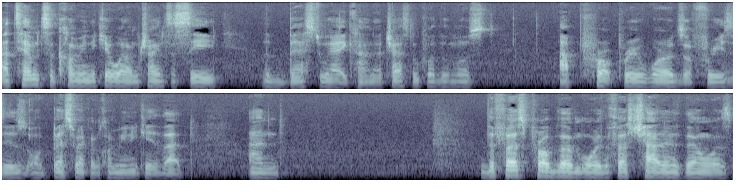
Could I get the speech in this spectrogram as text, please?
attempt to communicate what I'm trying to say, the best way I can. I try to look for the most appropriate words or phrases or best way I can communicate that, and the first problem or the first challenge then was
